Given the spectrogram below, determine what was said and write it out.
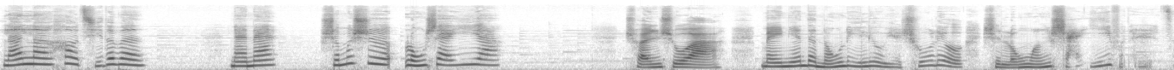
兰兰好奇地问。奶奶，什么是龙晒衣呀？传说啊，每年的农历六月初六是龙王晒衣服的日子。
